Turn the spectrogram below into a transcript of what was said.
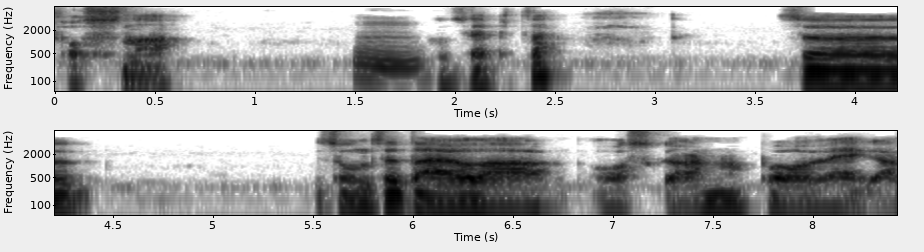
Fosna-konseptet. Mm. Så sånn sett er jo da Åsgarden på Vega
